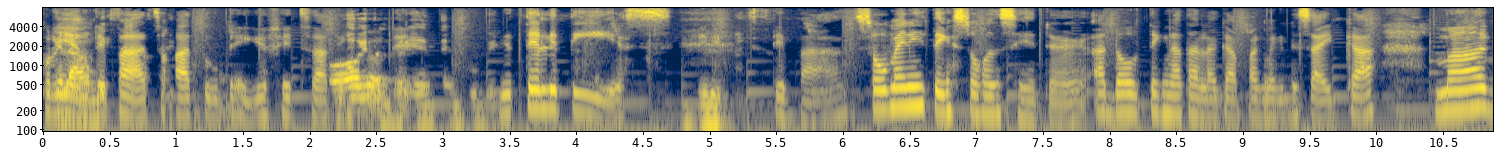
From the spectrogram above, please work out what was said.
Kuryente pa, at saka tubig if it's yun. included. Kuryente and tubig. Utilities. Utilities. Diba? So many things to consider. Adulting na talaga pag nag-decide ka mag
